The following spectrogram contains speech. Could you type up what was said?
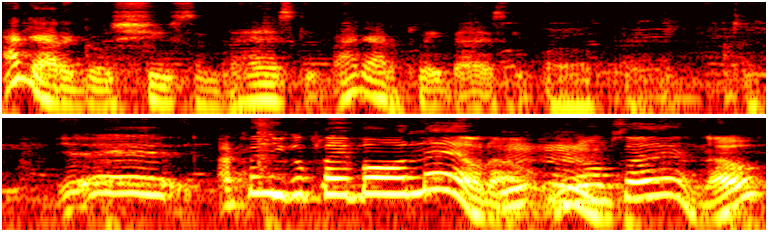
I gotta go shoot some basketball. I gotta play basketball. Man. Yeah, I think you can play ball now, though. You know what I'm saying? No.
